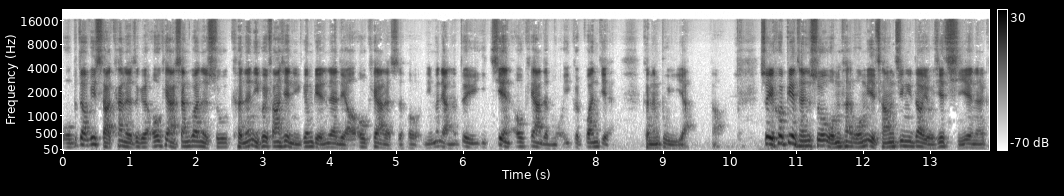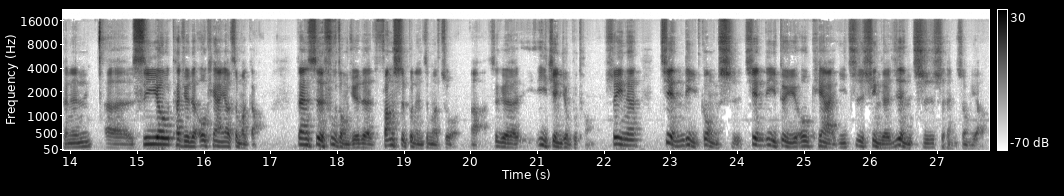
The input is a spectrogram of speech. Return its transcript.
我不知道 Visa 看了这个 OKR 相关的书，可能你会发现你跟别人在聊 OKR 的时候，你们两个对于一件 OKR 的某一个观点可能不一样啊。所以会变成说，我们看我们也常常经历到有些企业呢，可能呃 CEO 他觉得 OKR 要这么搞，但是副总觉得方式不能这么做啊，这个意见就不同。所以呢，建立共识，建立对于 OKR 一致性的认知是很重要。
